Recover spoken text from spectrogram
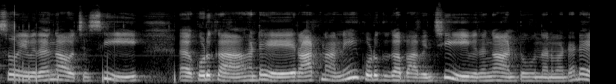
సో ఈ విధంగా వచ్చేసి కొడుక అంటే రాట్నాన్ని కొడుకుగా భావించి ఈ విధంగా అంటూ ఉందనమాట. అంటే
